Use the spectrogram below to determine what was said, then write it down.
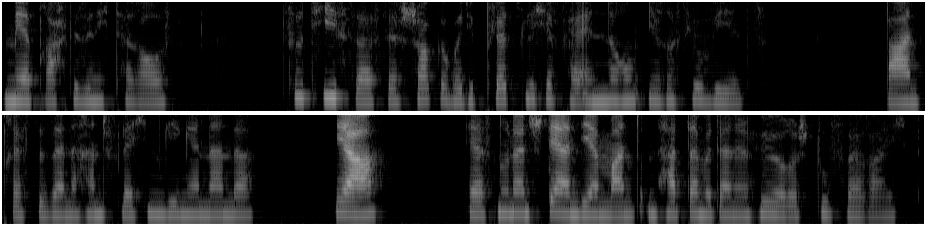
Mehr brachte sie nicht heraus. Zu tief saß der Schock über die plötzliche Veränderung ihres Juwels. Bahn presste seine Handflächen gegeneinander. Ja, er ist nun ein Sterndiamant und hat damit eine höhere Stufe erreicht.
